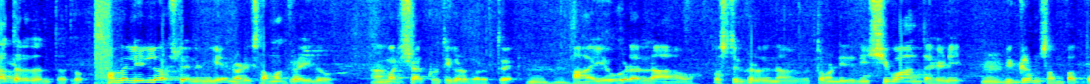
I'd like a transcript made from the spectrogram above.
ಆ ಥರದಂಥದ್ದು ಆಮೇಲೆ ಇಲ್ಲೂ ಅಷ್ಟೇ ನಿಮಗೆ ನೋಡಿ ಸಮಗ್ರ ಇದು ವಿಮರ್ಶಾ ಕೃತಿಗಳು ಬರುತ್ತೆ. ಆ ಇವುಗಳನ್ನ ವಸ್ತುಗಳನ್ನ ತಗೊಂಡಿದ್ದೀನಿ. ಶಿವ ಅಂತ ಹೇಳಿ ವಿಕ್ರಮ್ ಸಂಪತ್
